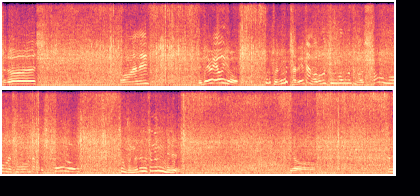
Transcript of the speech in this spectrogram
terus wongane dhewe yo yo kurban iku jare tanggal kok ngomong tanggal 9 ngomong tanggal 10 sing bener iku sing endi yo? Sing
